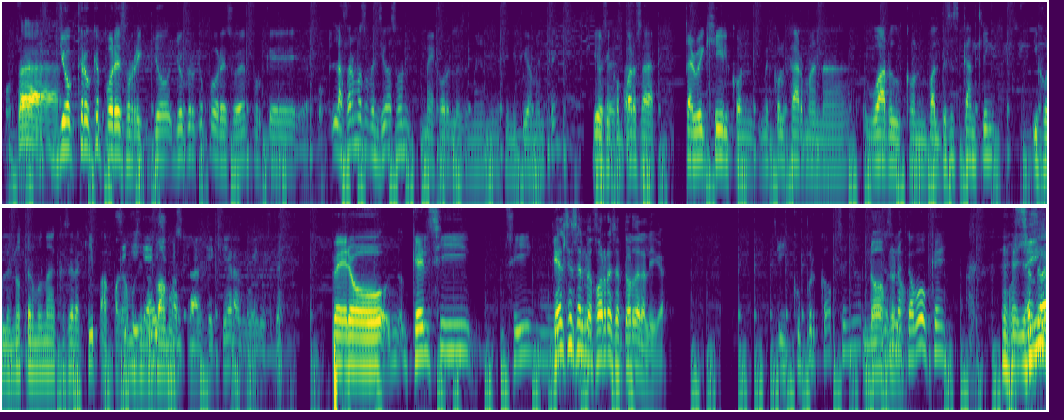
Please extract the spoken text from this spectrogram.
O sea, Yo creo que por eso, Rick. Yo, yo creo que por eso, ¿eh? Porque las armas ofensivas son mejores las de Miami, definitivamente. Digo, si Exacto. comparas a Tyreek Hill con Michael Harman, a Waddle con Valdez Scantling, híjole, no tenemos nada que hacer aquí, apagamos Sí, y nos vamos. Contra el que quieras, güey, de usted. Pero Kelsey, sí. Kelsey es el mejor receptor de la liga. ¿Y Cooper Cup, señor? No, ¿Ya no, se le no. acabó o qué? Pues sí, está fue.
